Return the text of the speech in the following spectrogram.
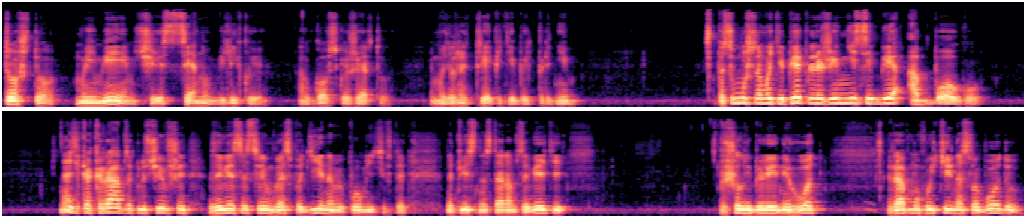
то, что мы имеем через цену великую, Голговскую жертву. И мы должны трепете быть пред Ним. Потому что мы теперь принадлежим не себе, а Богу. Знаете, как раб, заключивший завет со своим господином, вы помните, написано в Старом Завете, пришел юбилейный год, раб мог уйти на свободу,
